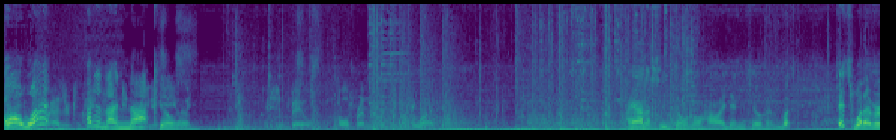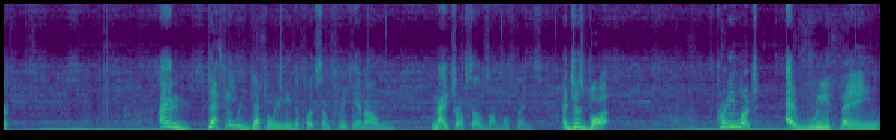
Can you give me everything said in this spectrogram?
Oh, what? How did I not kill him? Mission failed. All friendlies have been neutralized. I honestly don't know how I didn't kill him, but it's whatever. I definitely, definitely need to put some freaking um nitro cells on those things. I just bought pretty much everything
